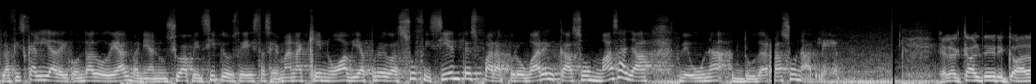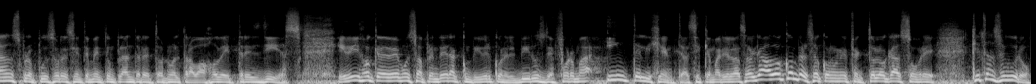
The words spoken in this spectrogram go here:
La Fiscalía del Condado de Albany anunció a principios de esta semana que no había pruebas suficientes para probar el caso más allá de una duda razonable. El alcalde Eric Adams propuso recientemente un plan de retorno al trabajo de tres días y dijo que debemos aprender a convivir con el virus de forma inteligente. Así que Mariela Salgado conversó con una infectóloga sobre qué tan seguro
